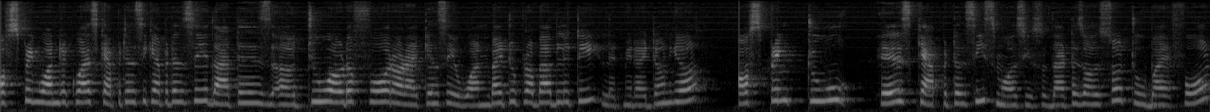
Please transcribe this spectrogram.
Offspring 1 requires capital C capital C that is uh, 2 out of 4 or I can say 1 by 2 probability. Let me write down here. Offspring 2 is capital C small c so that is also 2 by 4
